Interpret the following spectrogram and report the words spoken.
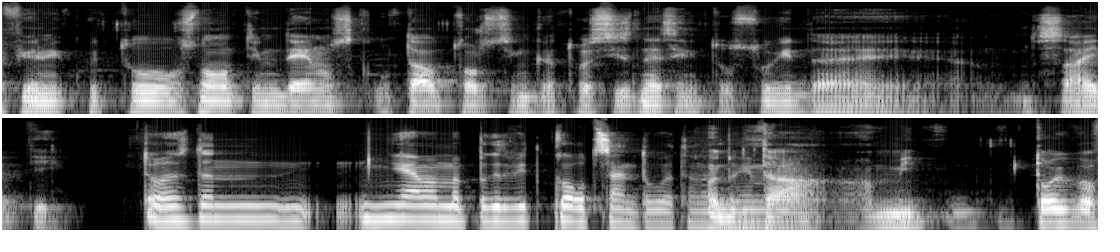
фирми, които основната им дейност от аутсорсинга, т.е. изнесените услуги да е да са IT. Тоест да нямаме предвид кол центровете, например. Да, ами той в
